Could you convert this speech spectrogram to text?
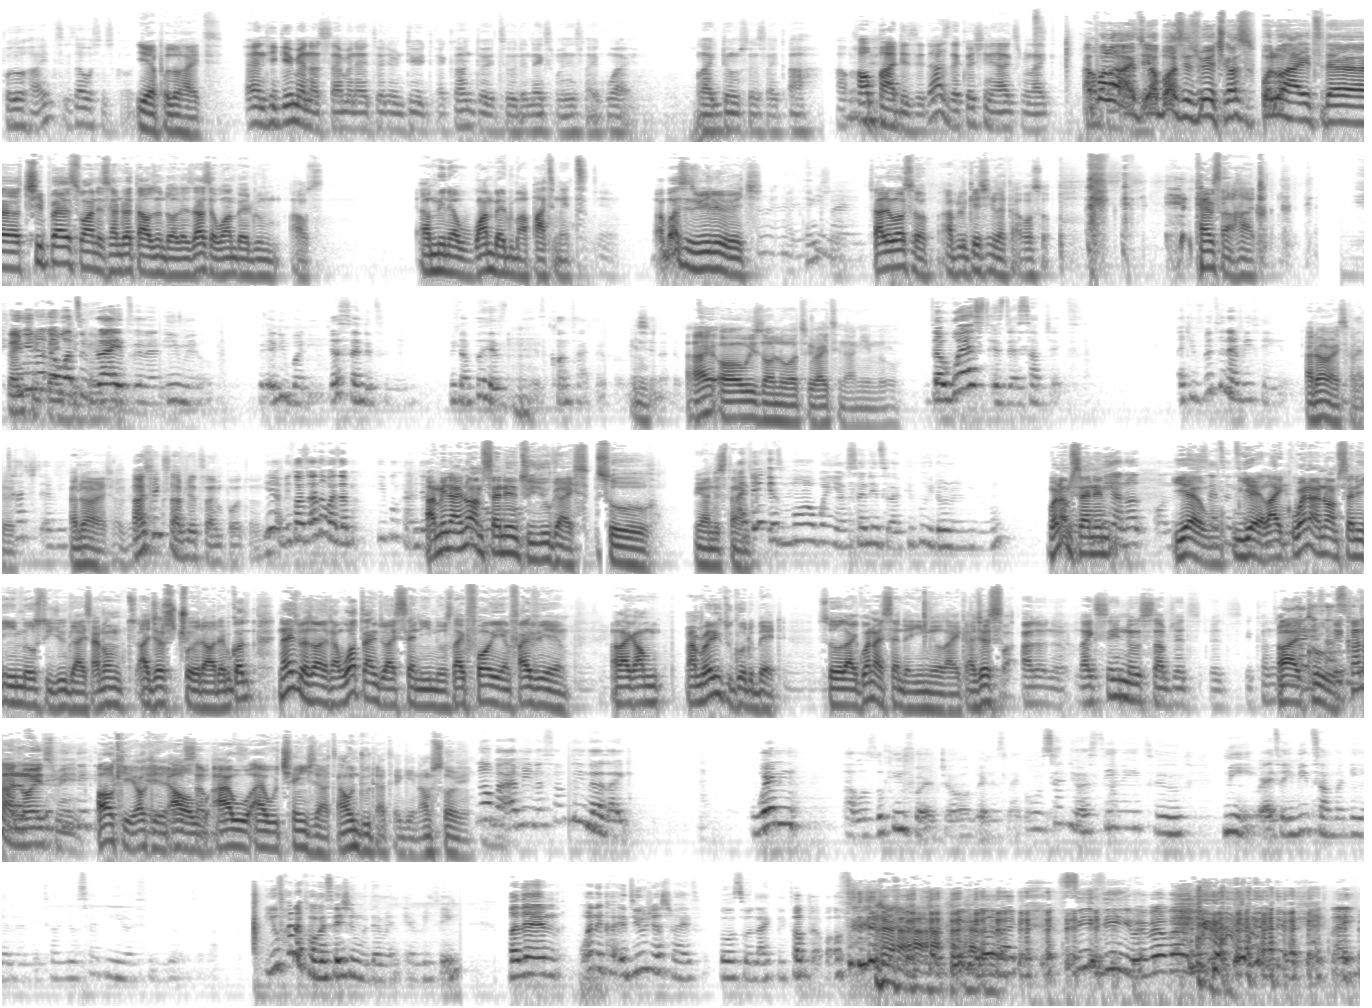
Polo Heights. Is that what it's called? Yeah, Polo Heights. And he gave me an assignment. I told him, dude, I can't do it till the next morning. It's like, why? Like, Doom, so it's like, ah, how, how bad is it? That's the question he asked me. Like, how Polo Heights, your boss is rich because Polo Heights, the cheapest one is hundred thousand dollars. That's a one bedroom house. I mean, a one bedroom apartment. Your boss is really rich. I think. Charlie, what's up? Application letter, what's up? Times are hard. Thank if you don't know what you, to thank you. write in an email to anybody, just send it to me. We can put his, Mm. his contact information at the I always don't know what to write in an email. The worst is the subject. Like you've written everything. I don't write You've subjects. attached everything. I don't write subjects. I think subjects are important. Yeah, because otherwise people can just. I mean, I know I'm sending it to you guys, so you understand. I think it's more when you're sending to like people you don't really know. When I'm sending, Me are not on yeah, yeah, like when I know I'm sending emails to you guys, I don't, I just throw it out there because ninety percent of the time, what time do I send emails? Like four a.m., five a.m. I'm Like I'm, I'm ready to go to bed. So like when I send the email, like I just, I don't know. Like saying no subjects, it's it kind of all right, cool. it kind of annoys me. Okay, okay, Yeah, I'll, subjects. I will, I will change that. I won't do that again. I'm sorry. No, but I mean, it's something that like when I was looking for a job and it's like, oh, send your CV to me, right? So you meet somebody and then they tell you, oh, send me your CV. or whatever. You've had a conversation with them and everything, but then when it, it's you just right. Also, like we talked about, you know, like CV. Remember, like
